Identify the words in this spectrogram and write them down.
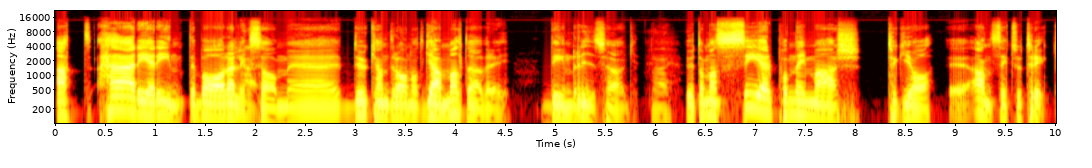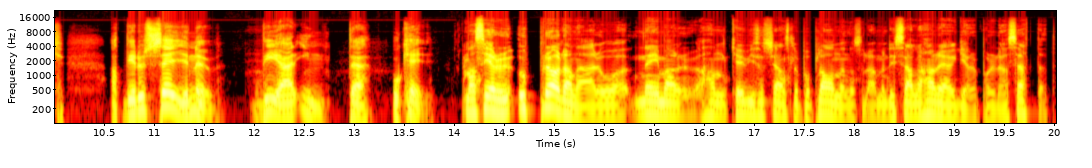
att här är det inte bara liksom, eh, du kan dra något gammalt över dig, din rishög. Nej. Utan man ser på Neymars, tycker jag, eh, ansiktsuttryck, att det du säger nu, det är inte okej. Man ser hur upprörd han är och Neymar, han kan ju visa känslor på planen och sådär, men det är sällan han reagerar på det där sättet.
